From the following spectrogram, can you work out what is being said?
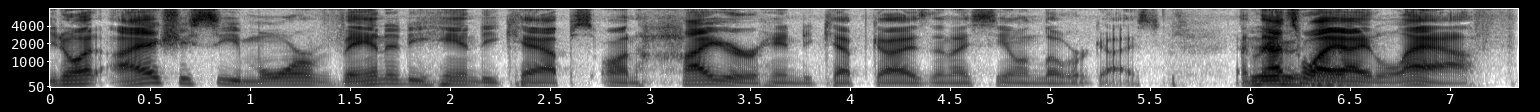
you know what? I actually see more vanity handicaps on higher handicap guys than I see on lower guys. And Agree that's why that. I laugh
